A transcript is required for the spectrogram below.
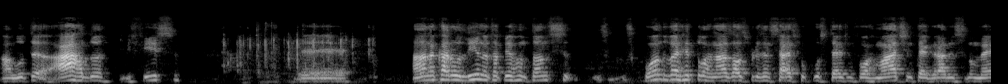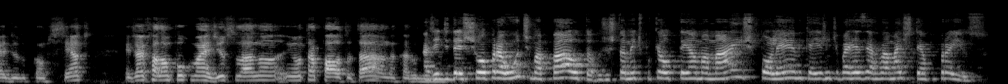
Uma luta árdua, difícil. É, a Ana Carolina está perguntando se, quando vai retornar as aulas presenciais para o curso técnico de informática integrado no ensino médio do Campo Centro. A gente vai falar um pouco mais disso lá no, em outra pauta, tá, Ana Carolina? A gente deixou para a última pauta, justamente porque é o tema mais polêmico, e a gente vai reservar mais tempo para isso.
